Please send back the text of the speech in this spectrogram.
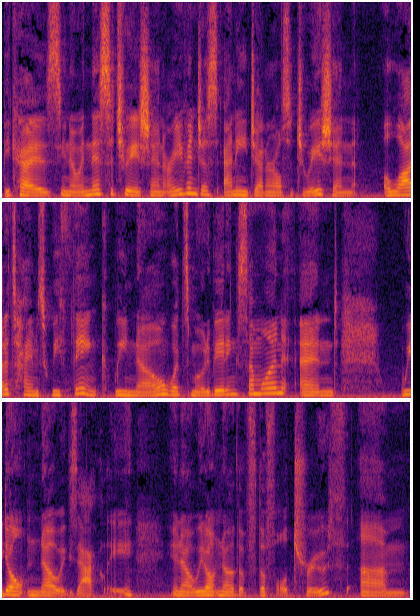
Because, you know, in this situation or even just any general situation, a lot of times we think we know what's motivating someone and we don't know exactly. You know, we don't know the, the full truth. Um,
